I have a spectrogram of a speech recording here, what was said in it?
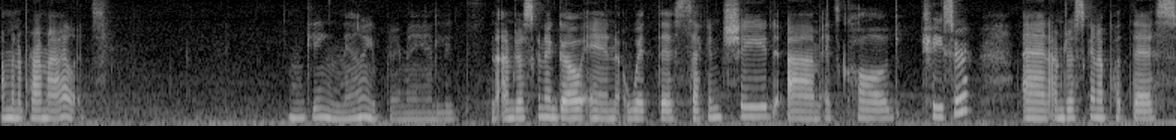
I'm gonna prime my eyelids. Okay, now I prime my eyelids. I'm just gonna go in with this second shade. Um, it's called Chaser and I'm just gonna put this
